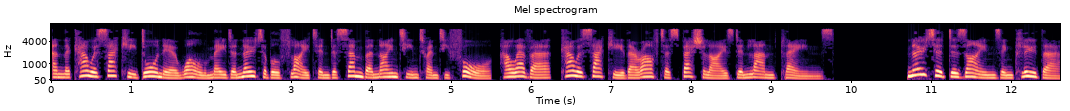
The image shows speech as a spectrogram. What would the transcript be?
and the Kawasaki Dornier Wal made a notable flight in December 1924, however, Kawasaki thereafter specialized in land planes. Noted designs include the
